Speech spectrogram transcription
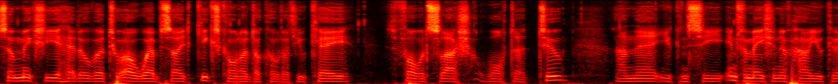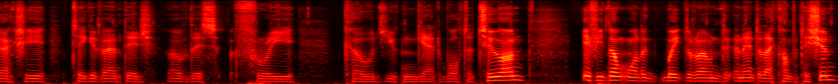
So make sure you head over to our website, geekscorner.co.uk forward slash waltr2. And there you can see information of how you can actually take advantage of this free code you can get WALTR 2 on. If you don't want to wait around and enter that competition,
